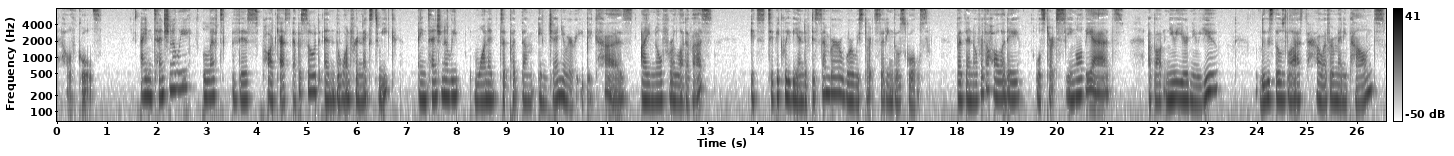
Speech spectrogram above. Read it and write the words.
health goals. I intentionally left this podcast episode and the one for next week. I intentionally wanted to put them in January because I know for a lot of us, it's typically the end of December where we start setting those goals. But then over the holiday, we'll start seeing all the ads about New Year, New You, lose those last however many pounds,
